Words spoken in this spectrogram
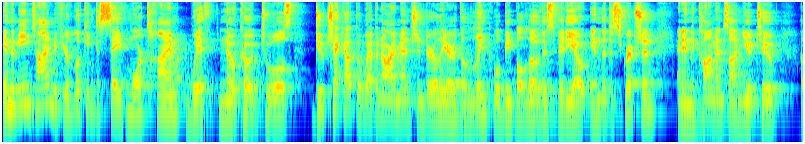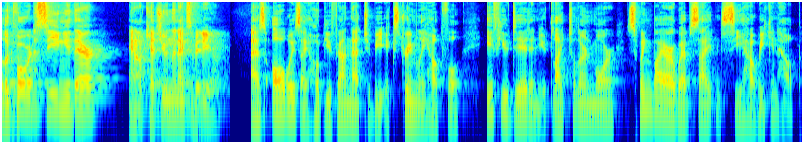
In the meantime, if you're looking to save more time with no-code tools, do check out the webinar I mentioned earlier. The link will be below this video in the description and in the comments on YouTube. I look forward to seeing you there, and I'll catch you in the next video. As always, I hope you found that to be extremely helpful. If you did and you'd like to learn more, swing by our website and see how we can help.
